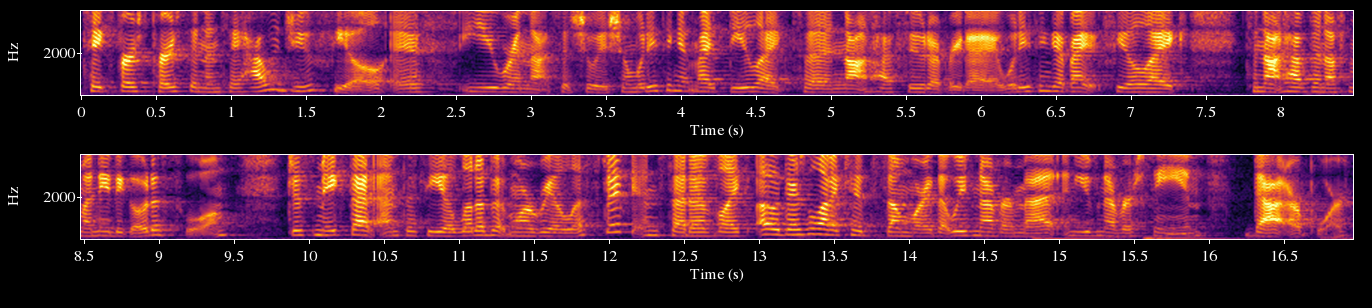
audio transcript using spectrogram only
take first person and say, How would you feel if you were in that situation? What do you think it might be like to not have food every day? What do you think it might feel like to not have enough money to go to school? Just make that empathy a little bit more realistic instead of like, Oh, there's a lot of kids somewhere that we've never met and you've never seen that are poor.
